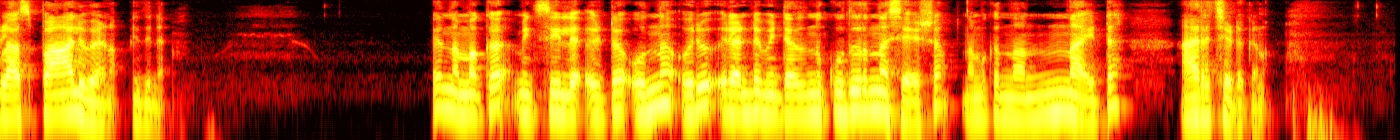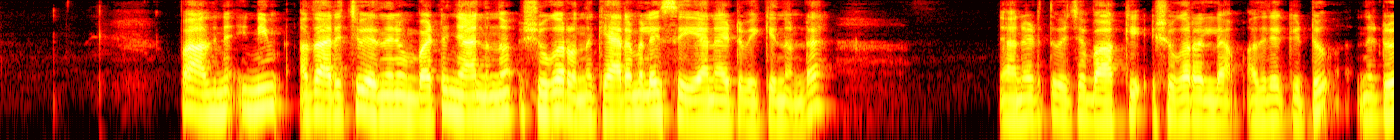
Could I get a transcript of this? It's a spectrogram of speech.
ഗ്ലാസ് പാൽ വേണം ഇതിന്. ഇത് നമുക്ക് മിക്സിയിൽ ഇട്ട് ഒന്ന് ഒരു രണ്ട് മിനിറ്റ് അതൊന്ന് കുതിർന്ന ശേഷം നമുക്ക് നന്നായിട്ട് അരച്ചെടുക്കണം. അപ്പോൾ അതിന് ഇനിയും അത് അരച്ച് വരുന്നതിന് മുമ്പായിട്ട് ഞാനൊന്ന് ഷുഗർ ഒന്ന് കാരമലൈസ് ചെയ്യാനായിട്ട് വെക്കുന്നുണ്ട്. ഞാൻ എടുത്ത് വെച്ച ബാക്കി ഷുഗർ എല്ലാം അതിലേക്ക് ഇട്ടു. എന്നിട്ട്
